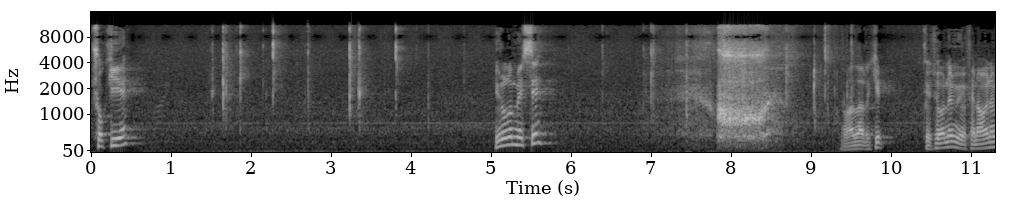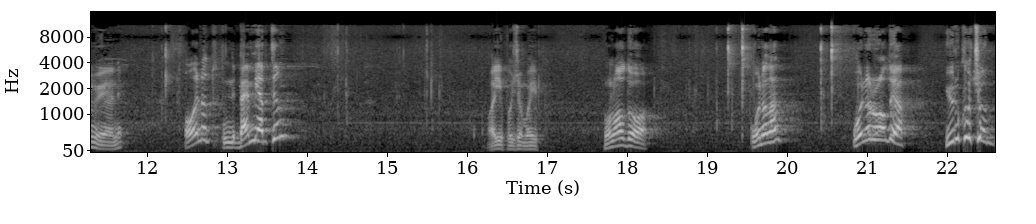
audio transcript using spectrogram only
Çok iyi. Yürü oğlum Messi. Vallahi rakip kötü oynamıyor, fena oynamıyor yani. Oyna, ben mi yaptım? Ayıp hocam ayıp. Ronaldo. Oyna lan. Oyna Ronaldo'ya. Yürü koçum.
